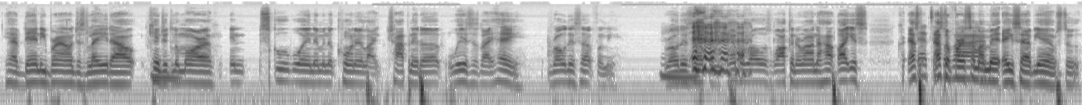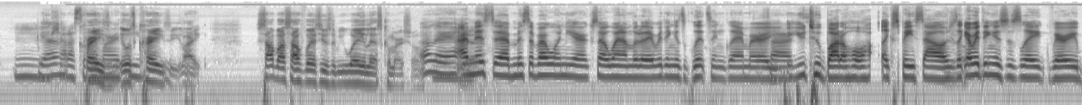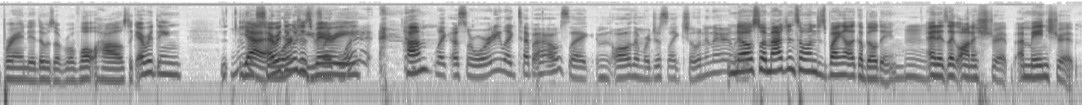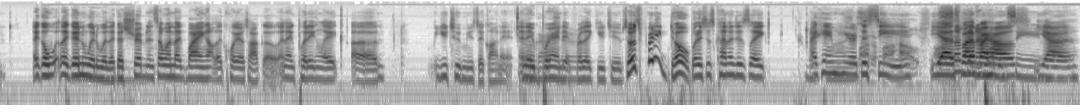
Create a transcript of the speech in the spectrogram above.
You have Danny Brown just laid out, Kendrick Mhm. Lamar and Schoolboy and them in the corner like chopping it up. Wiz is like, "Hey, roll this up for me. Roll this Mm. up." For me. Amber Rose walking around the house like it's cr- that's That that's the of first time I met ASAP Yams too. Mm. Yeah. Shout out Crazy. him, It was crazy. Like South by Southwest used to be way less commercial. Okay, Mm. I missed it. I missed it by one year. So when I'm literally everything is glitz and glamour. Facts. You, YouTube bought a whole like space out. Just like everything is just like very branded. There was a Revolt House. Like everything. No, yeah, everything was just very, like, what? huh? like a sorority, like type of house, like, and all of them were just like chilling in there. No, so imagine someone just buying out like a building, Mm. and it's like on a strip, a main strip, like a like in Wynwood, like a strip, and someone like buying out like Coyo Taco and like putting like uh YouTube music on it, and Oh, they brand it for like YouTube. So it's pretty dope, but it's just kind of just like I came here to see, House. yeah, Something Spotify haven't House, seen, yeah.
